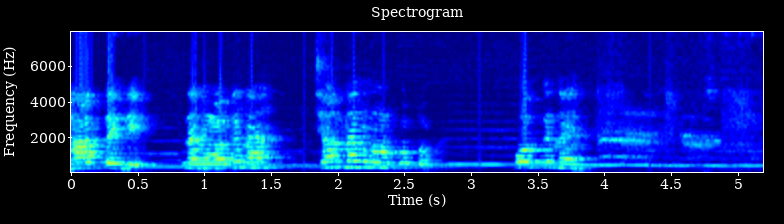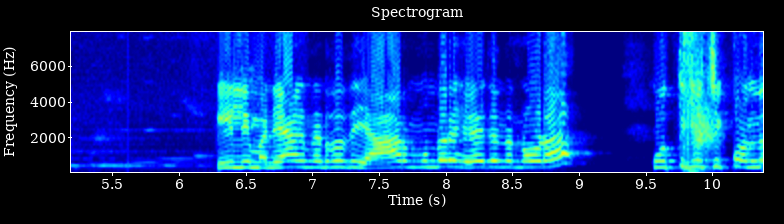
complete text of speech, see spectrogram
ಹಾ ತಂಗಿ. ನನ್ನ ಮಗನ ಚಂದಾಗ ನೋಡ್ಕೋಬೇಕು. ಹೋಗ್ತೀನಿ ಇಲ್ಲಿ ಮನ್ಯಾಗ ನಡೆದದ ಯಾರ ಮುಂದರ ಹೇಳ್ದೆ ಅಂದ್ರ ನೋಡ. ಕುತ್ತಿಗೆ ಚಿಕ್ಕ ಒಂದ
